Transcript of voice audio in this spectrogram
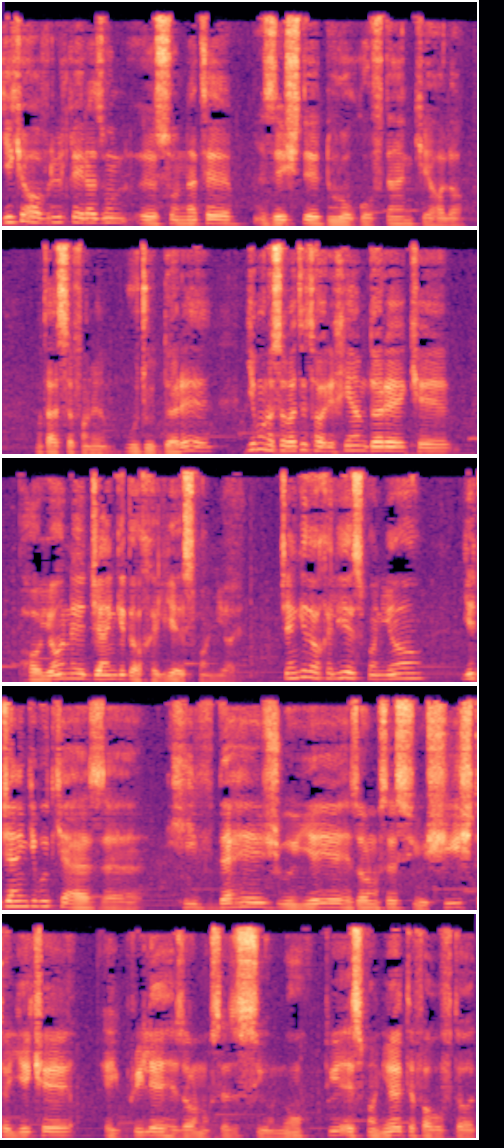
یک آوریل غیر از اون سنت زشت دروغ گفتن که حالا متاسفانه وجود داره یه مناسبت تاریخی هم داره که پایان جنگ داخلی اسپانیا جنگ داخلی اسپانیا یه جنگی بود که از 17 ژوئیه 1936 تا یک اپریل 1939 توی اسپانیا اتفاق افتاد.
